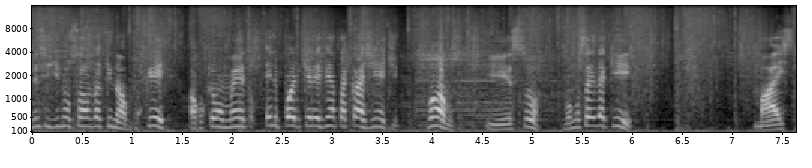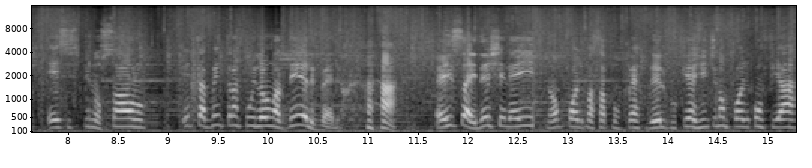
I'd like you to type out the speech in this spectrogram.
nesse dinossauro daqui, não. Porque a qualquer momento ele pode querer vir atacar a gente. Vamos. Isso. Vamos sair daqui. Mas esse espinossauro, ele tá bem tranquilão na dele, velho. é isso aí. Deixa ele aí. Não pode passar por perto dele. Porque a gente não pode confiar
